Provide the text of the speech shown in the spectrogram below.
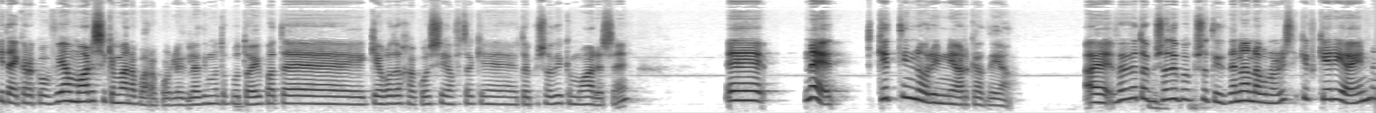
Κοίτα, η Κρακοβία μου άρεσε και εμένα πάρα πολύ. Δηλαδή με το που το είπατε και εγώ το είχα ακούσει αυτό και το επεισόδιο και μου άρεσε. Ε, ναι, και την ορεινή Αρκαδία. Ε, βέβαια το επεισόδιο που είπες ότι δεν αναγνωρίστηκε ευκαιρία είναι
